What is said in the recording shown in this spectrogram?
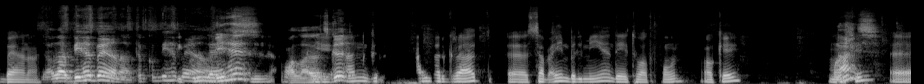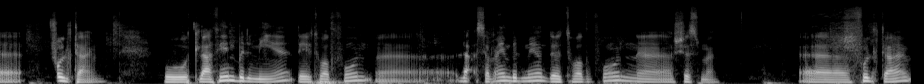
البيانات لا لا بيها بيانات. بيها بيانات. بيها؟ والله that's good undergrad 70% دي يتوظفون okay? ماشي. full time و30% دي يتوظفون آه لا 70% دي يتوظفون آه شو اسمه؟ full time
